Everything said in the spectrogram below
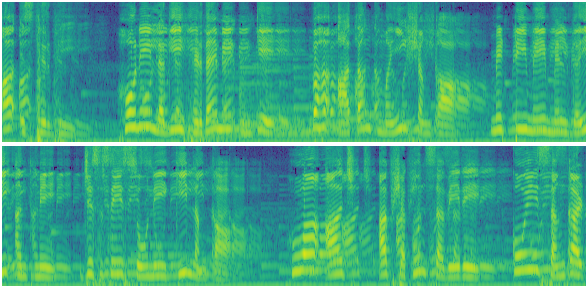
अस्थिर भी। होने लगी हृदय में उनके वह आतंकमयी शंका मिट्टी में मिल गई अंत में, जिससे सोने की लंका। हुआ आज अब शकुन सवेरे, कोई संकट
